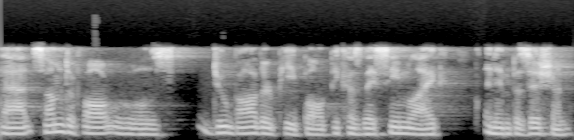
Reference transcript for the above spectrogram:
that some default rules do bother people because they seem like an imposition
